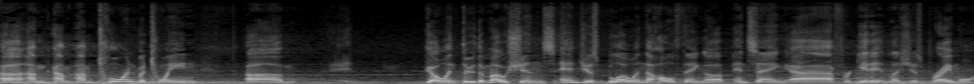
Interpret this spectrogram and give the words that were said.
Uh, I'm, I'm, I'm torn between um, going through the motions and just blowing the whole thing up and saying, ah, forget it. Let's just pray more.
